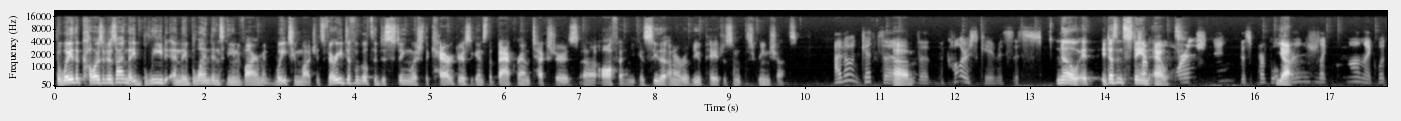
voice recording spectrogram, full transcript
the way the colors are designed, they bleed and they blend into the environment way too much. It's very difficult to distinguish the characters against the background textures uh, often. You can see that on our review page with some of the screenshots. I don't get the Um, the, the color scheme. It's it's No, it, it doesn't stand out. Orange thing. This purple Yeah. orange like going on. Like what?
